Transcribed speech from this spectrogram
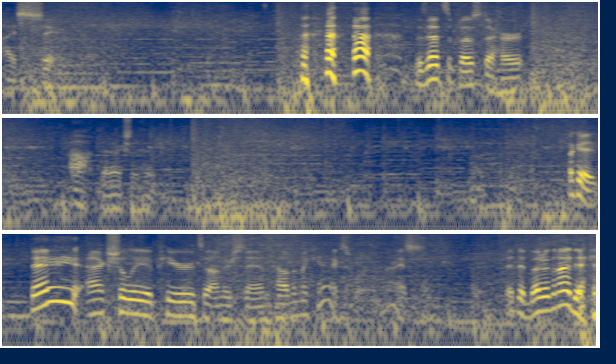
I see. Was that supposed to hurt? Oh, that actually hit. Okay, they actually appear to understand how the mechanics work. Nice. They did better than I did.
